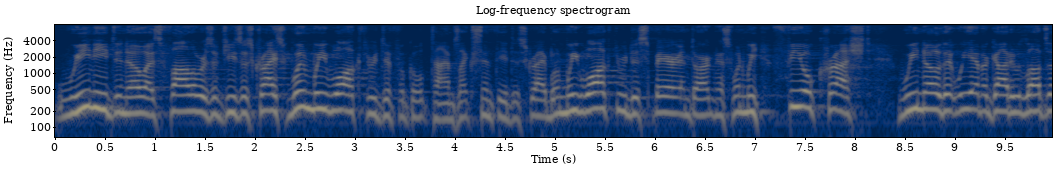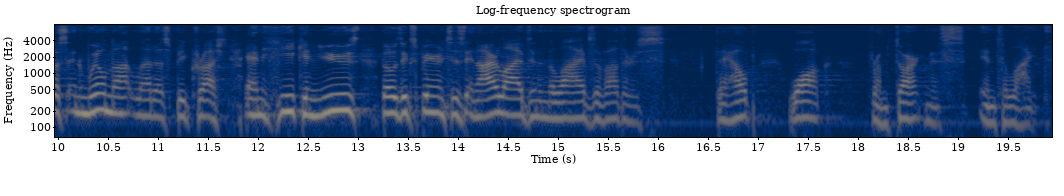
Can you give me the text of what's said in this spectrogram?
we need to know as followers of Jesus Christ when we walk through difficult times, like Cynthia described, when we walk through despair and darkness, when we feel crushed, we know that we have a God who loves us and will not let us be crushed. And He can use those experiences in our lives and in the lives of others to help walk from darkness into light.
